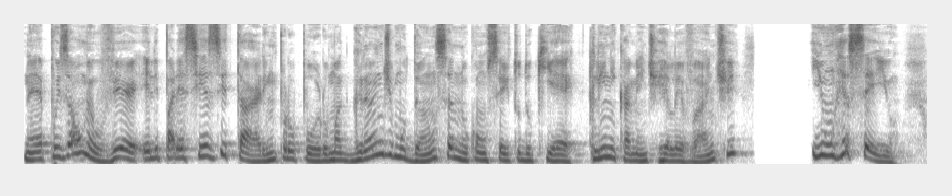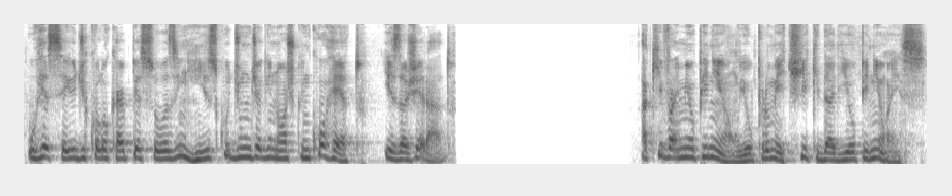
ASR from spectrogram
né? Pois, ao meu ver, ele parece hesitar em propor uma grande mudança no conceito do que é clinicamente relevante e um receio, o receio de colocar pessoas em risco de um diagnóstico incorreto, exagerado. Aqui vai minha opinião, e eu prometi que daria opiniões.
